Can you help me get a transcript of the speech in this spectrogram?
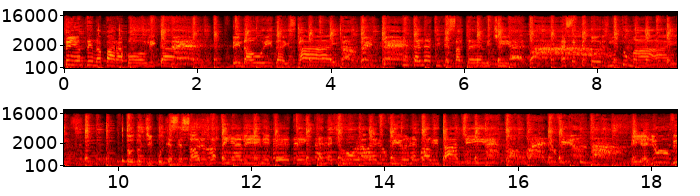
Tem antena parabólica. Tem, tem da Oi e da Sky. Também tem. Internet via satélite. Receptores muito mais. Todo tipo de acessórios lá tem LNB, tem internet rural, Hélio Viana é qualidade. É com Hélio Viana. Em Hélio Viana tem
